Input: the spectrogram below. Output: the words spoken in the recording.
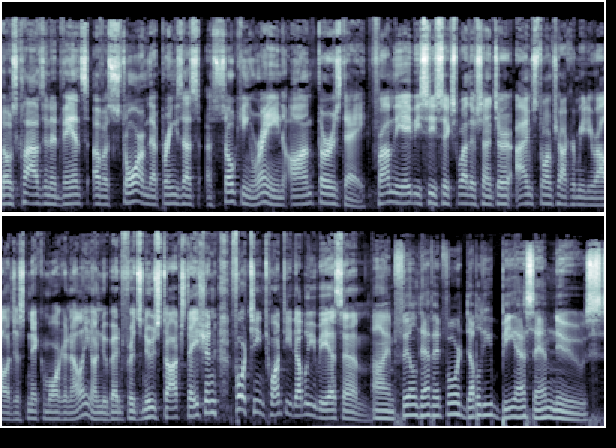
Those clouds in advance of a storm that brings us a soaking rain on Thursday. From the ABC6 Weather Center, I'm Storm Tracker meteorologist Nick Morganelli on New Bedford's News Talk Station, 1420 WBSM. I'm Phil Devitt for WBSM News.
